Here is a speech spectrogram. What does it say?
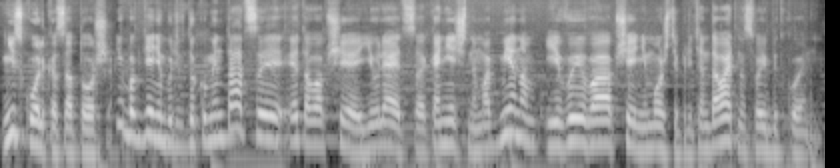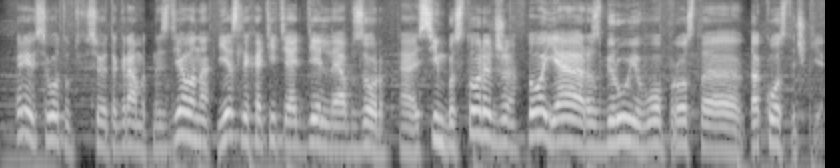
нисколько сатоши. Либо где-нибудь в документации это вообще является конечным обменом, и вы вообще не можете претендовать на свои биткоины. Скорее всего, тут все это грамотно сделано. Если хотите отдельный обзор э, Simba Storage, то я разберу его просто до косточки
